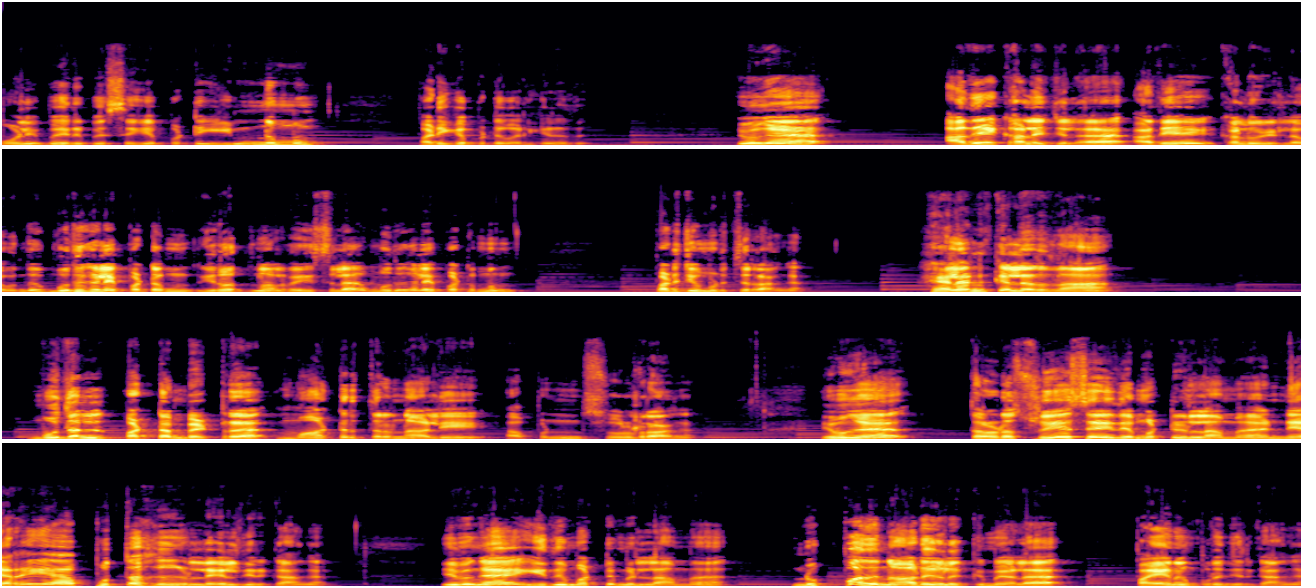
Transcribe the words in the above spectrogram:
மொழிபெயர்ப்பு செய்யப்பட்டு இன்னமும் படிக்கப்பட்டு வருகிறது. இவங்க அதே காலேஜில் அதே கல்லூரியில் வந்து முதுகலை பட்டமும் இருபத்தி நாலு வயசில் முதுகலை பட்டமும் படித்து முடிச்சிடுறாங்க ஹெலன் கெல்லர் தான் முதல் பட்டம் பெற்ற மாற்றுத்திறனாளி அப்படின்னு சொல்கிறாங்க இவங்க தன்னோட சுயசரிதை மட்டும் இல்லாமல் நிறையா புத்தகங்களில் எழுதியிருக்காங்க. இவங்க இது மட்டும் இல்லாமல் முப்பது நாடுகளுக்கு மேலே பயணம் புரிஞ்சிருக்காங்க.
